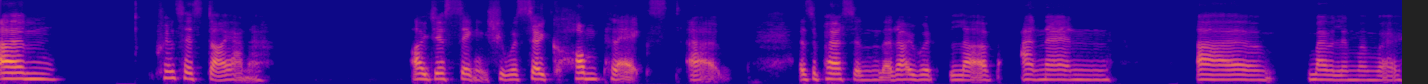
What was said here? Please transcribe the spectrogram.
Um, Princess Diana. I just think she was so complex uh, as a person that I would love, and then um, Marilyn Monroe.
